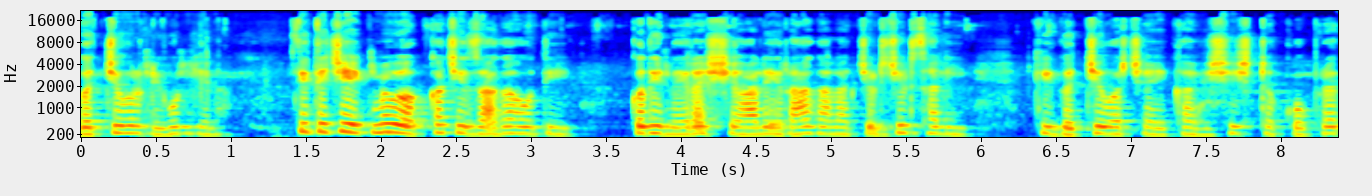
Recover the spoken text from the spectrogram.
गच्चीवर निघून गेला. ती त्याची एकमेव हक्काची जागा होती. कधी नैराश्य आले राग आला चिडचिड झाली की गच्चीवरच्या एका विशिष्ट कोपऱ्यात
